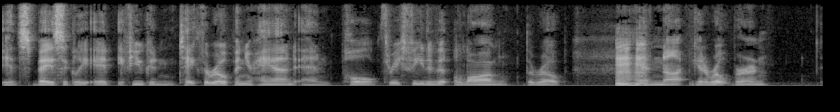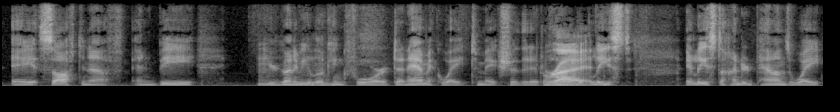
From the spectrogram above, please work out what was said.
it's basically it, if you can take the rope in your hand and pull three feet of it along the rope and not get a rope burn. A, it's soft enough, and B, you're going to be looking for dynamic weight to make sure that it'll hold at least at least 100 pounds weight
